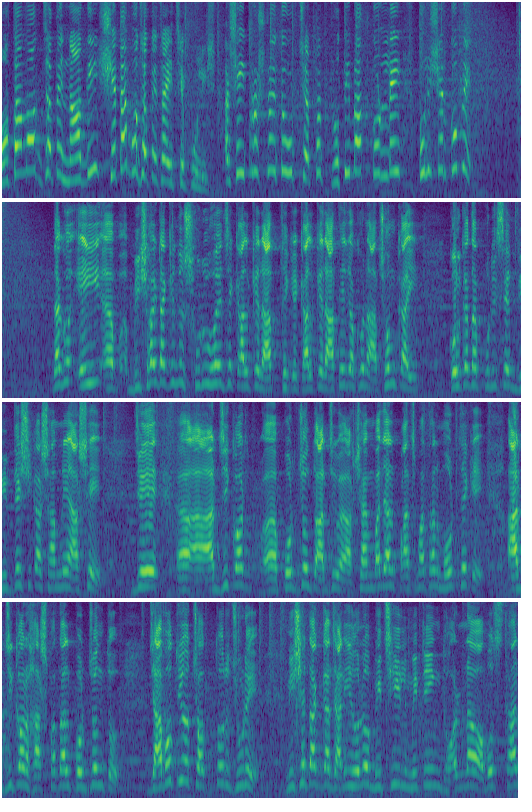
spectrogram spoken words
মতামত যাতে না দিই, সেটা বোঝাতে চাইছে পুলিশ। আর সেই প্রশ্নই তো উঠছে, অর্থাৎ প্রতিবাদ করলেই পুলিশের কোপে দেখো, এই বিষয়টা কিন্তু শুরু হয়েছে কালকে রাত থেকে। কালকে রাতে যখন আচমকাই কলকাতা পুলিশের নির্দেশিকা সামনে আসে যে আরজিকর পর্যন্ত, আরজি শ্যামবাজার পাঁচমাথার মোড় থেকে আরজিকর হাসপাতাল পর্যন্ত যাবতীয় চত্বর জুড়ে নিষেধাজ্ঞা জারি হলো, মিছিল, মিটিং ধর্না অবস্থান,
